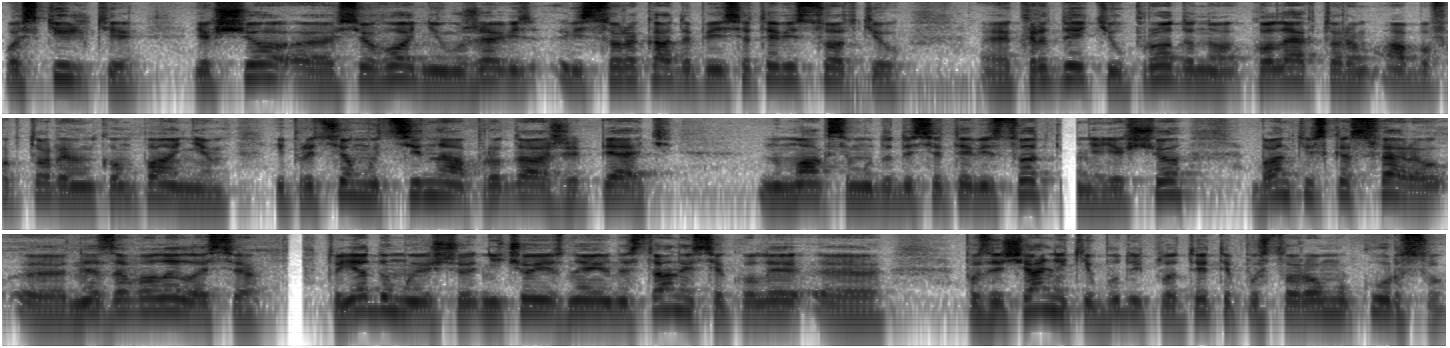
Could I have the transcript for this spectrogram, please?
оскільки якщо е, сьогодні вже від від 40 до 50% е, кредитів продано колекторам або факторовим компаніям, і при цьому ціна продажі 5 ну максимум до 10%. Якщо банківська сфера не завалилася, то я думаю, що нічого із нею не станеться, коли позичальники будуть платити по старому курсу.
